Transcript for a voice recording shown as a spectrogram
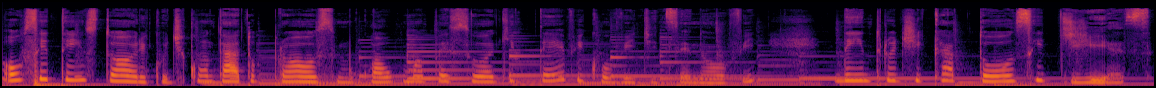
ou se tem histórico de contato próximo com alguma pessoa que teve Covid-19 dentro de 14 dias.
